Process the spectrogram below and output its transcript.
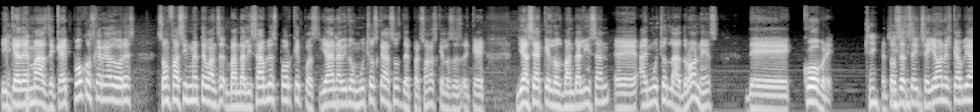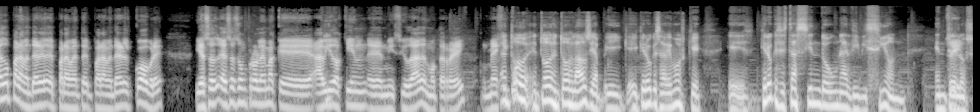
y que además de que hay pocos cargadores, son fácilmente vandalizables porque pues ya han habido muchos casos de personas que los que ya sea que los vandalizan, eh, hay muchos ladrones de cobre. Entonces se, llevan el cableado para vender, eh, para, vender, para vender el cobre. Y eso, eso es un problema que ha habido aquí en, mi ciudad, en Monterrey, México. En, todo, en, todo, en todos lados, y, creo que sabemos que eh, creo que se está haciendo una división entre los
